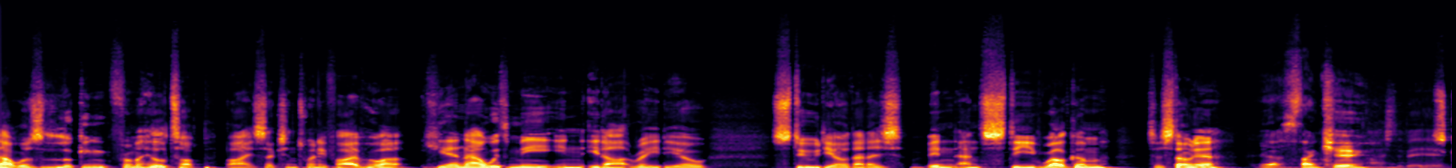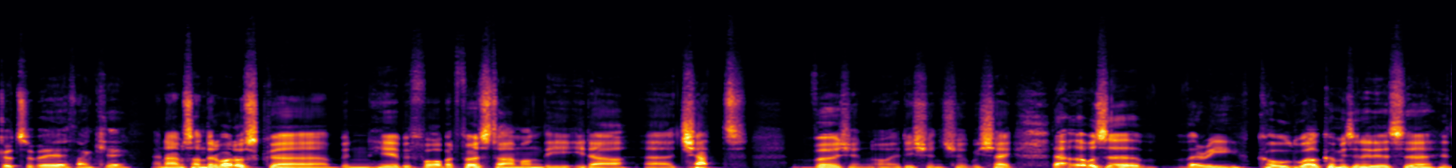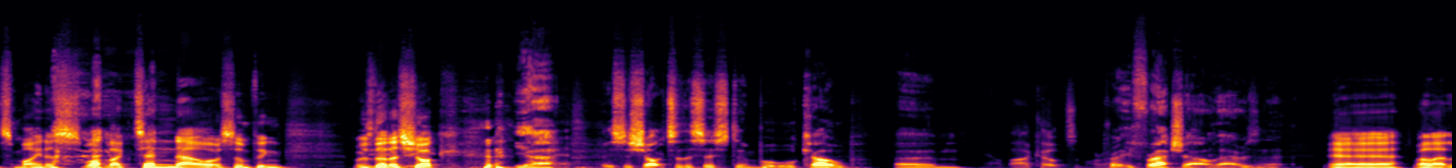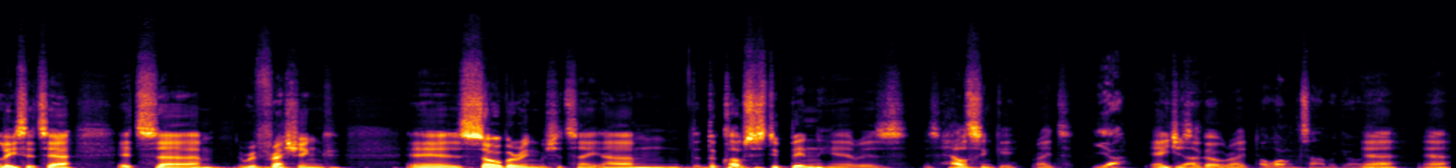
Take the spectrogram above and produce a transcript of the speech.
That was Looking from a Hilltop by Section 25, who are here now with me in Ida Radio studio. That is Vin and Steve. Welcome to Estonia. Yes, thank you. Nice to be here. It's good to be here. Thank you. And I'm Sander Varusk. Uh, been here before, but first time on the IDA uh, chat version or edition, should we say? That, that was a very cold welcome, isn't it? It's uh, it's minus what, like ten now or something. Was that a shock? Yeah, it's a shock to the system, but we'll cope. Um, Yeah, I'll buy a coat tomorrow. pretty fresh out there, isn't it? Yeah, well, at least it's uh, it's um, refreshing, is sobering, we should say. Um, the, the closest you've been here is is Helsinki, right? Yeah, Ages Yeah. ago, right? a long time ago. Yeah, yeah.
